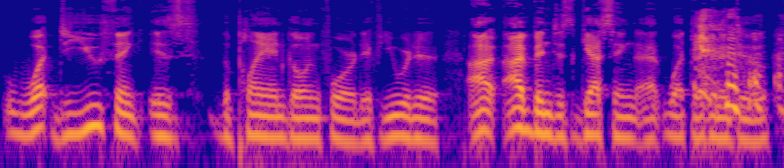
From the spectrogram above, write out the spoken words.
what do you think is the plan going forward? If you were to, I, have been just guessing at what they're going to do,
